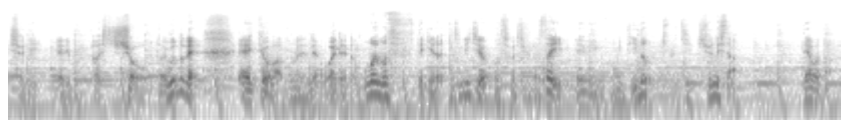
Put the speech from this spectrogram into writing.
一緒にやりましょう。ということで、えー、今日はこの辺で終わりたいと思います。素敵な一日をお過ごしください。ウィンコミュニティの菊池俊でした。ではまた。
